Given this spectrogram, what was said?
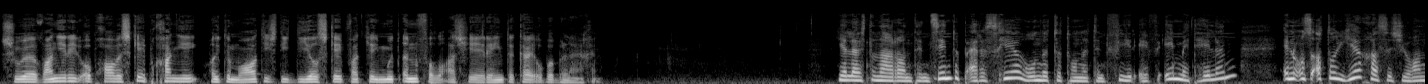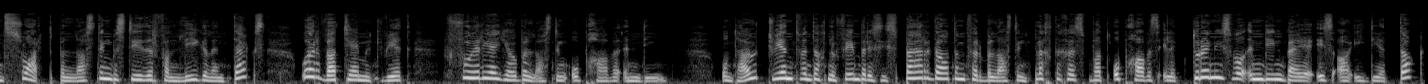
So wanneer jy die opgawe skep, gaan jy outomaties die deel skep wat jy moet invul as jy rente kry op 'n belegging. Jy luister na Rand en Sent op RSG 100 tot 104 FM met Helen en ons ateljeegas is Johan Swart, belastingbestuurder van Legal and Tax, oor wat jy moet weet voor jy jou belastingopgawe indien. Onthou 22 November is die sperdatum vir belastingpligtiges wat opgawes elektronies wil indien by 'n SAID tak,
